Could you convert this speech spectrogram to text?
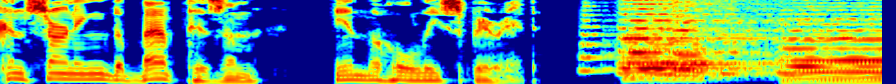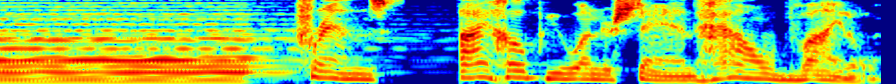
concerning the baptism in the Holy Spirit. Friends, I hope you understand how vital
